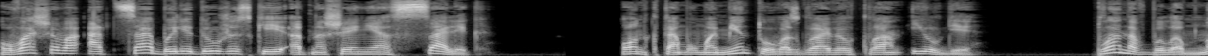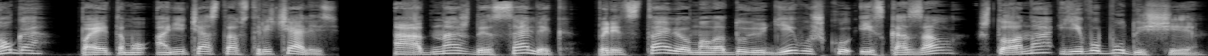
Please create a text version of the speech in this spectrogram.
«У вашего отца были дружеские отношения с Салик. Он к тому моменту возглавил клан Илди, Планов было много, поэтому они часто встречались. А однажды Салик представил молодую девушку и сказал, что она его будущее.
